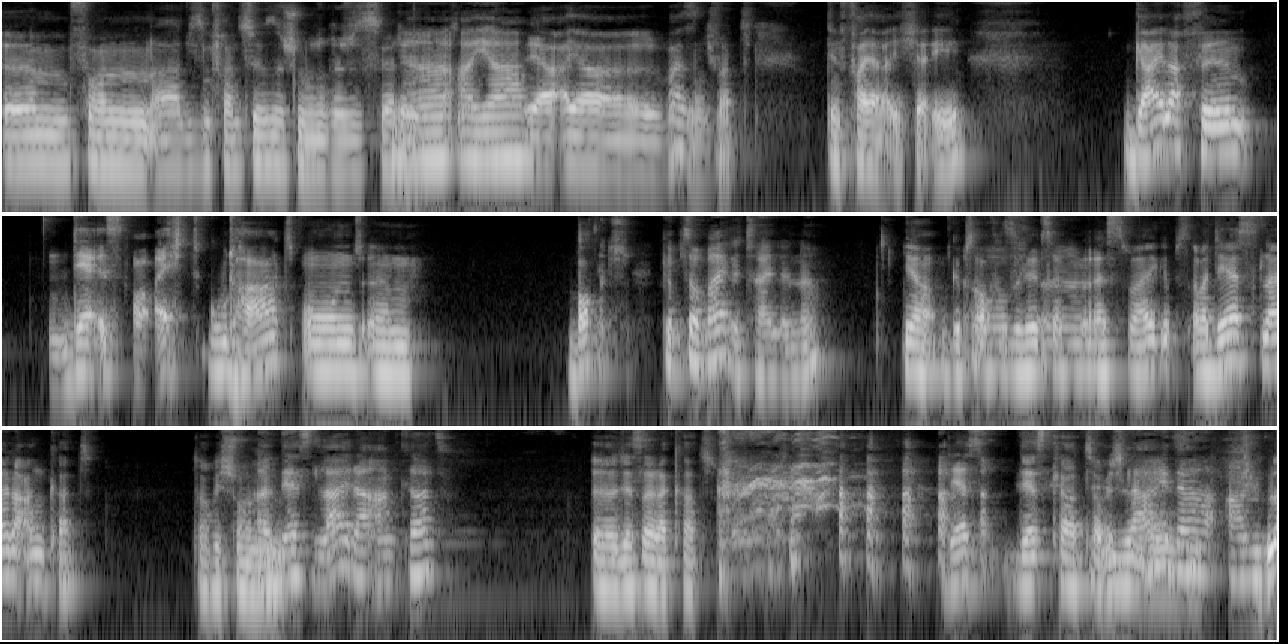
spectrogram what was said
ähm, von äh, diesem französischen Regisseur, der Ja, ah ja. Ja, ja, äh, weiß nicht was. Den feiere ich ja eh. Geiler Film. Der ist auch echt gut hart und ähm, bockt. Gibt's auch beide Teile, ne? Ja, gibt's auch Auf, The Hills ähm, of S2 gibt's, aber der ist leider uncut. Da habe ich schon. Ah, der ist leider uncut. äh, der ist leider cut. der ist, der ist cut, habe ich leider uncut.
